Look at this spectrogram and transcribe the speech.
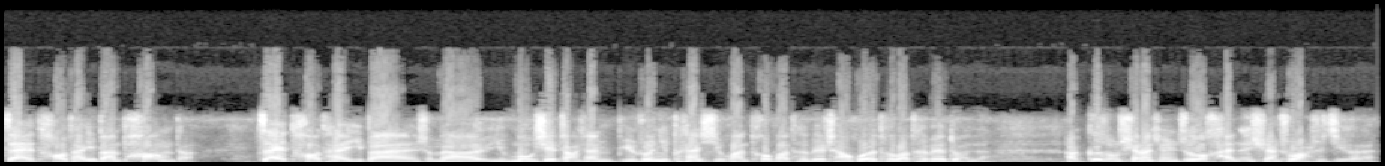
再淘汰一半胖的。再淘汰一半什么呀？某些长相，比如说你不太喜欢头发特别长或者头发特别短的，啊，各种选来选去之后还能选出二十几个来，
